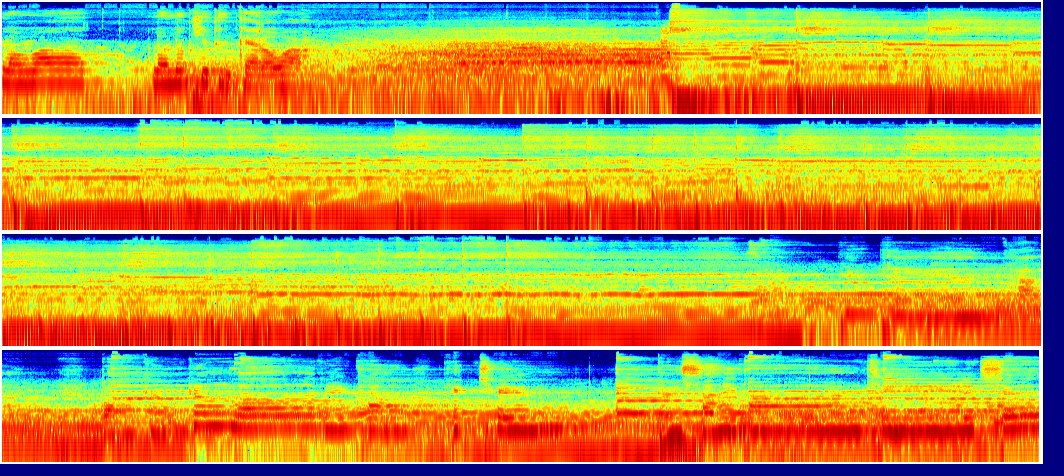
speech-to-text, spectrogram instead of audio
เราว่าเราเริ่มคิดถึงแกแล้วว่ะ บอกกันก็รอด้วยความคิดถึง 思念。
